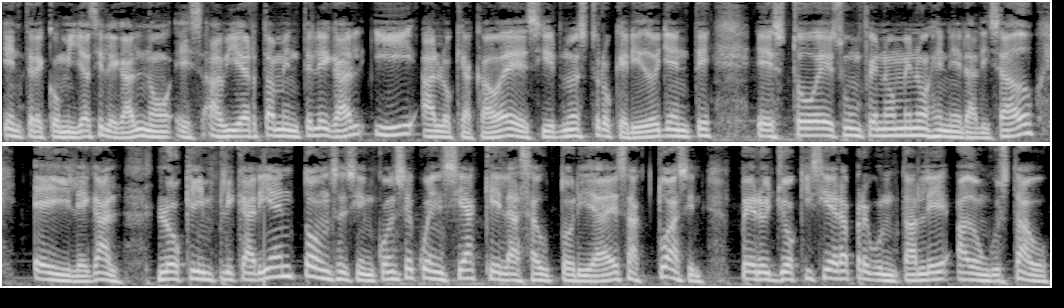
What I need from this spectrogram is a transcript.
entre comillas, ilegal, no, es abiertamente legal y a lo que acaba de decir nuestro querido oyente, esto es un fenómeno generalizado e ilegal, lo que implicaría entonces y en consecuencia que las autoridades actuasen. Pero yo quisiera preguntarle a don Gustavo,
